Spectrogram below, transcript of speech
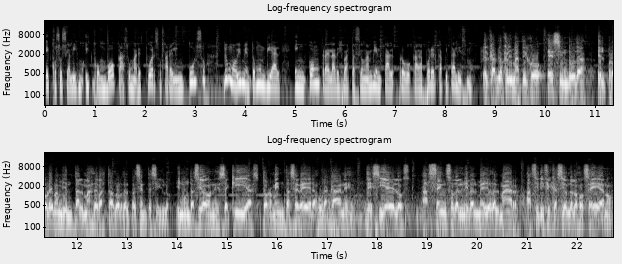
ecosocialismo y convoca a sumar esfuerzo para el impulso de un movimiento mundial en contra de la devastación ambiental provocada por el capitalismo. El cambio climático es sin duda el problema ambiental más devastador del presente siglo. Inundaciones, sequías, tormentas severas, huracanes, deshielos, ascenso del nivel medio del mar, acidificación de los océanos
